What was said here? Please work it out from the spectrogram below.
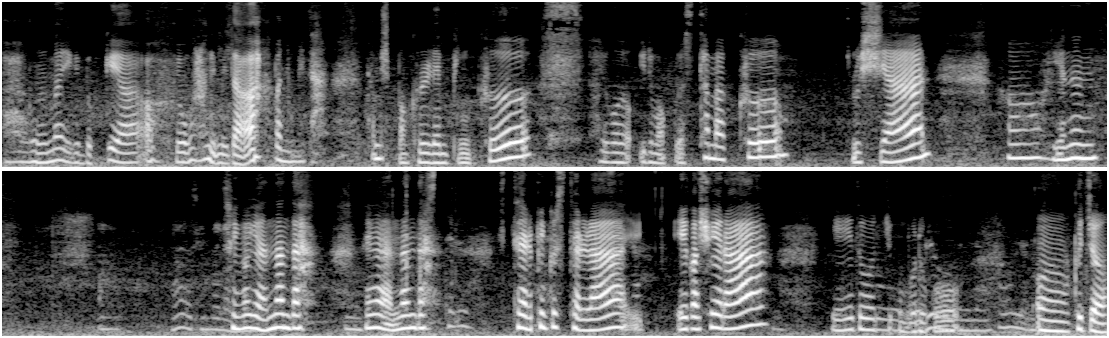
아, 얼마 이게 몇 개야? 아, 요만 원입니다. 10번입니다. 30번 글램핑크. 아, 이거 이름 없고요. 스타마크, 루시안. 어, 얘는 생각이 안 난다. 음. 생각이 안 난다. 스텔라. 스텔, 핑크 스텔라. 얘가 쉐라. 얘도 음, 지금 모르고. 어, 그죠?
